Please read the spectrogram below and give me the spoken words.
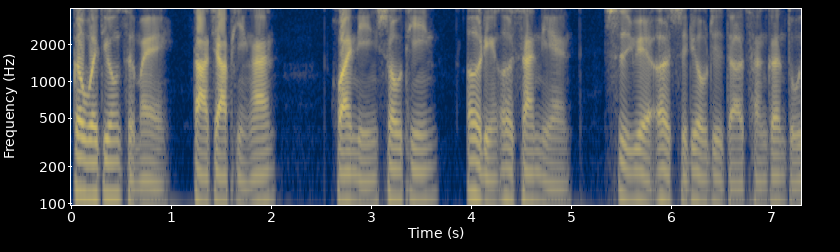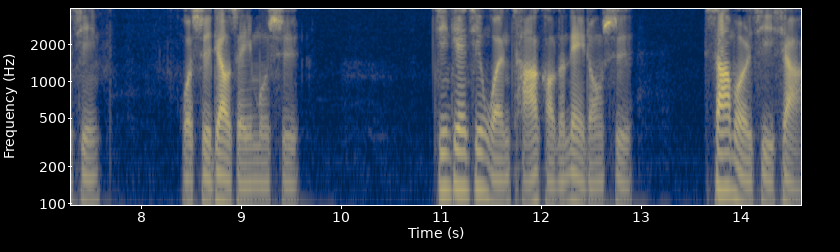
各位弟兄姊妹，大家平安！欢迎收听二零二三年四月二十六日的晨更读经。我是廖哲一牧师。今天经文查考的内容是《撒母耳记下》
